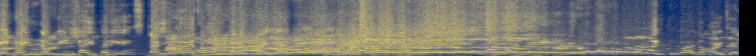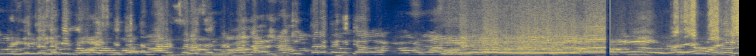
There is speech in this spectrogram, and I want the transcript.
हे काही नवीन काहीतरी स्टंट करायचं म्हणून करत नाहीये. माहिती व्हायला पाहिजे आणि याच्यासाठी मी प्रेस घेते त्यांना अडचण असेल तर माझ्या प्रश्नाची उत्तरं त्यांनी द्यावी अरे पण मी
